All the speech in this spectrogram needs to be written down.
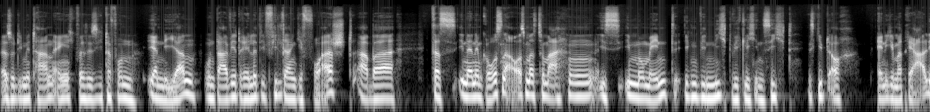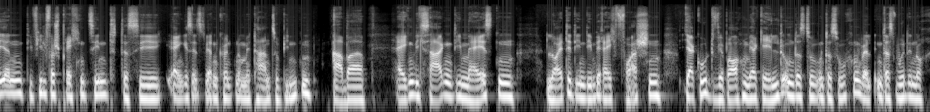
also die Methan eigentlich quasi sich davon ernähren. Und da wird relativ viel dran geforscht, aber das in einem großen Ausmaß zu machen, ist im Moment irgendwie nicht wirklich in Sicht. Es gibt auch einige Materialien, die vielversprechend sind, dass sie eingesetzt werden könnten, um Methan zu binden. Aber eigentlich sagen die meisten Leute, die in dem Bereich forschen, ja gut, wir brauchen mehr Geld, um das zu untersuchen, weil das wurde noch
